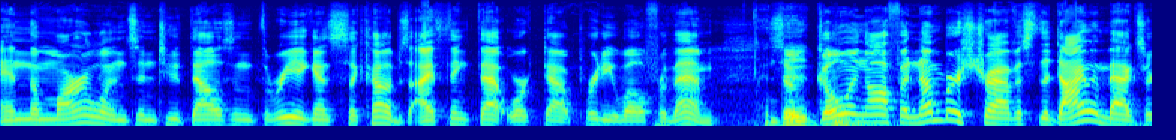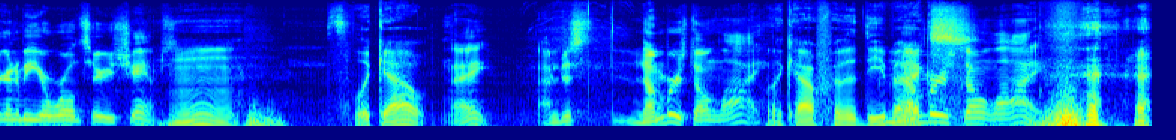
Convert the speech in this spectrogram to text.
and the Marlins in 2003 against the Cubs. I think that worked out pretty well for them. It so did. going off of numbers, Travis, the Diamondbacks are going to be your World Series champs. Mm. Look out. Hey, I'm just numbers don't lie. Look out for the D-backs. Numbers don't lie.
